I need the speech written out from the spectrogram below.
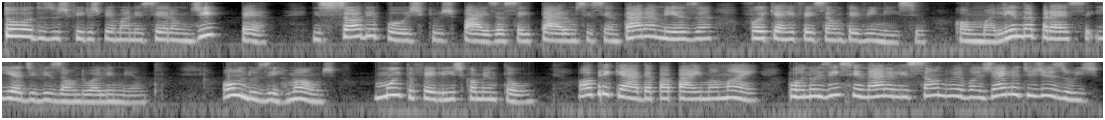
Todos os filhos permaneceram de pé e só depois que os pais aceitaram se sentar à mesa foi que a refeição teve início, com uma linda prece e a divisão do alimento. Um dos irmãos, muito feliz, comentou: Obrigada, papai e mamãe, por nos ensinar a lição do Evangelho de Jesus.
